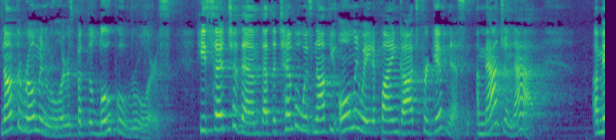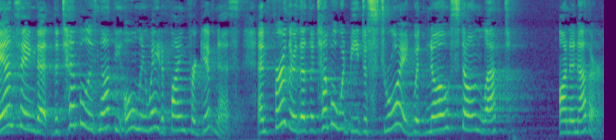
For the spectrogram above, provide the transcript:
not the Roman rulers, but the local rulers. He said to them that the temple was not the only way to find God's forgiveness. Imagine that. A man saying that the temple is not the only way to find forgiveness, and further, that the temple would be destroyed with no stone left on another.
